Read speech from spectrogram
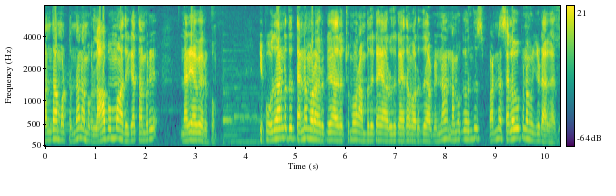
வந்தால் மட்டும்தான் நமக்கு லாபமும் அதுக்கேற்ற மாதிரி நிறையாவே இருக்கும். இப்போ உதாரணத்துக்கு தென்னை மரம் இருக்குது அதில் சும்மா ஒரு ஐம்பது காய் அறுபது காய் தான் வருது அப்படின்னா நமக்கு வந்து பண்ண செலவுக்கு நமக்கு ஈடாகாது.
